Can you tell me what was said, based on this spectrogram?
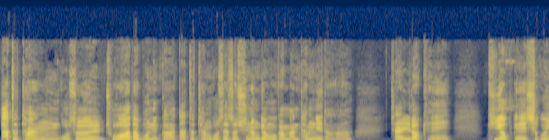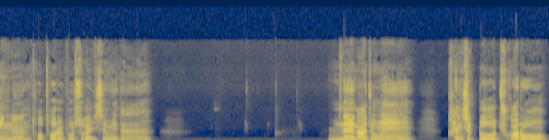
따뜻한 곳을 좋아하다 보니까 따뜻한 곳에서 쉬는 경우가 많답니다. 자, 이렇게 귀엽게 쉬고 있는 토토를 볼 수가 있습니다. 네, 나중에 간식도 추가로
